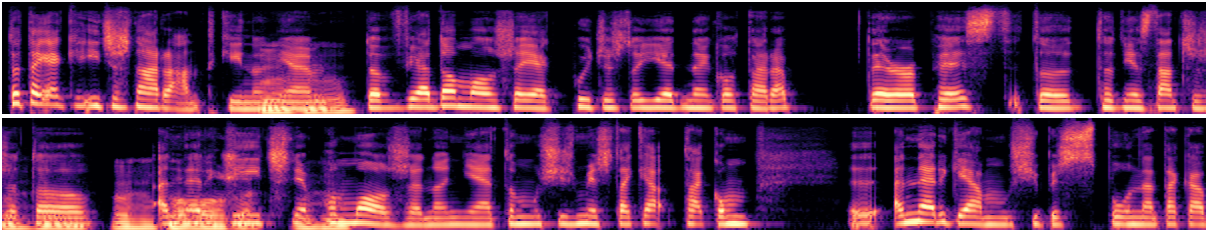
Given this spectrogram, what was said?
to tak jak idziesz na randki, no nie, Mhm. to wiadomo, że jak pójdziesz do jednego tera- therapist, to, to nie znaczy, że to mhm, pomoże. energicznie Mhm. pomoże, no nie, to musisz mieć taka, taką, y, energia musi być wspólna, taka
